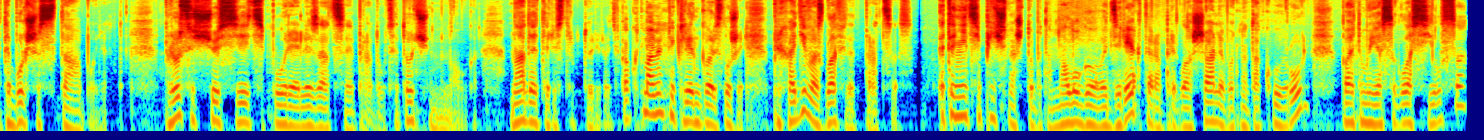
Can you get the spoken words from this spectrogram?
это больше 100 будет. Плюс еще сеть по реализации продукции. Это очень много. Надо это реструктурировать. В какой-то момент мне клиент говорит, слушай, приходи, возглавь этот процесс. Это нетипично, чтобы там налогового директора приглашали вот на такую роль, поэтому я согласился.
